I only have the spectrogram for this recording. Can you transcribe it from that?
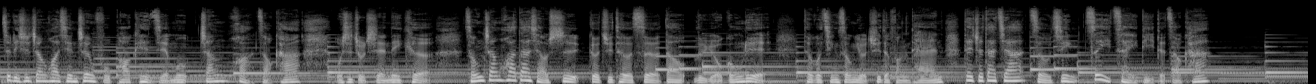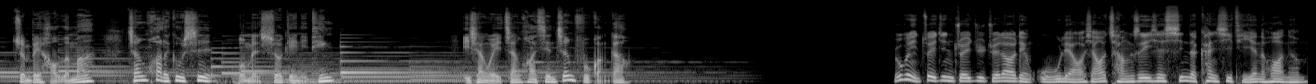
这里是彰化县政府 Podcast 节目《彰化早咖》，我是主持人内克。从彰化大小事各具特色到旅游攻略，透过轻松有趣的访谈，带着大家走进最在地的早咖。准备好了吗？彰化的故事，我们说给你听。以上为彰化县政府广告。如果你最近追剧追到有点无聊，想要尝试一些新的看戏体验的话呢，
